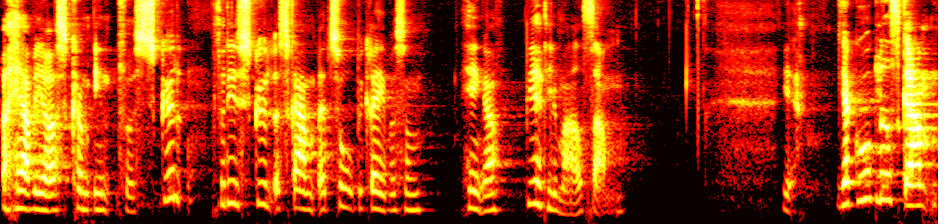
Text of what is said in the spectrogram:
Og her vil jeg også komme ind på skyld, fordi skyld og skam er to begreber, som hænger virkelig meget sammen. Ja, jeg googlede skam,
